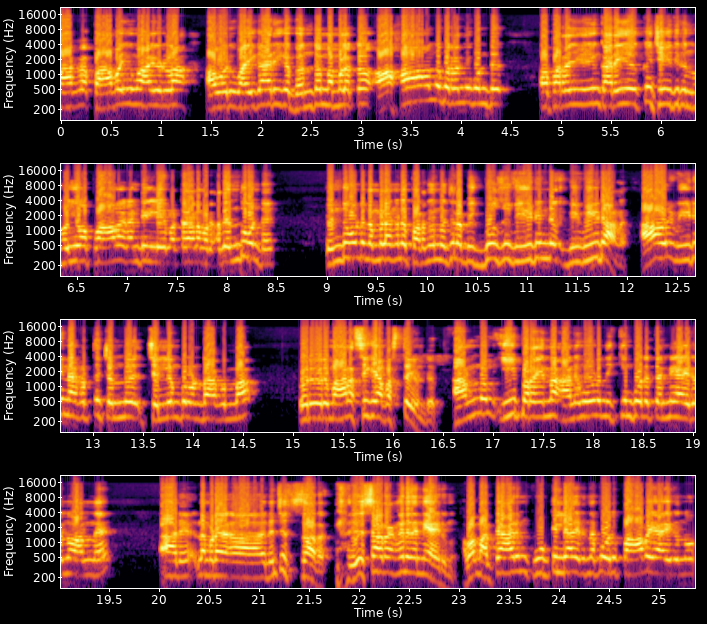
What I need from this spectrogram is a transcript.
പാക പാവയുമായുള്ള ആ ഒരു വൈകാരിക ബന്ധം നമ്മളൊക്കെ ആഹാ എന്ന് പറഞ്ഞുകൊണ്ട് പറയുകയും കരയുകയും ഒക്കെ ചെയ്തിരുന്നു. അയ്യോ ആ പാവ കണ്ടില്ലേ മറ്റാണ് പറഞ്ഞത് അതെന്തുകൊണ്ട്? എന്തുകൊണ്ട് നമ്മൾ അങ്ങനെ പറഞ്ഞെന്ന് വെച്ചാൽ ബിഗ് ബോസ് വീടിന്റെ വീടാണ്. ആ ഒരു വീടിനകത്ത് ചെന്ന് ചെല്ലുമ്പോൾ ഉണ്ടാകുന്ന ഒരു ഒരു മാനസിക അവസ്ഥയുണ്ട്. അന്നും ഈ പറയുന്ന അനുമോട് നിൽക്കും പോലെ തന്നെയായിരുന്നു അന്ന് ആര്? നമ്മുടെ രജിത് സാർ രജിത് സാർ അങ്ങനെ തന്നെയായിരുന്നു. അപ്പൊ മറ്റാരും കൂട്ടില്ലാതിരുന്നപ്പോ ഒരു പാവയായിരുന്നു.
